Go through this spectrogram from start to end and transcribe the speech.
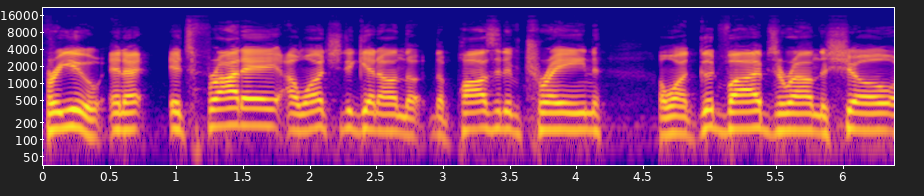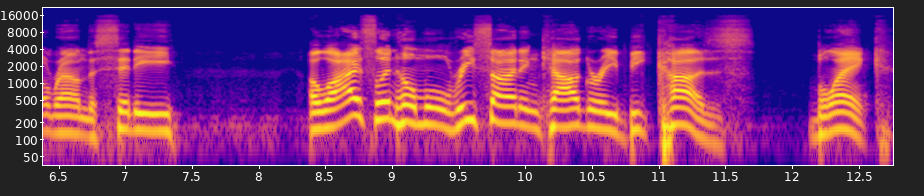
for you, and I, it's Friday. I want you to get on the the positive train. I want good vibes around the show, around the city. Elias Lindholm will resign in Calgary because blank.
